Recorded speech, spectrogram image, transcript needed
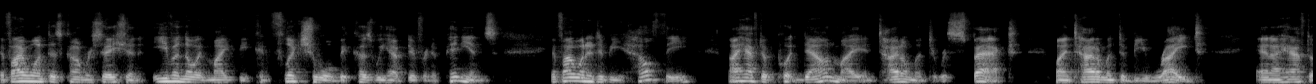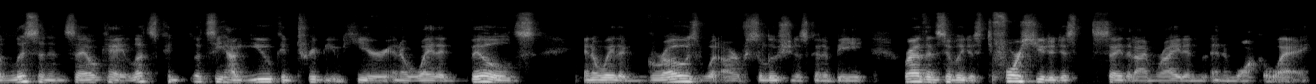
If I want this conversation, even though it might be conflictual because we have different opinions, if I want it to be healthy, I have to put down my entitlement to respect, my entitlement to be right, and I have to listen and say, okay, let's con- let's see how you contribute here in a way that builds in a way that grows what our solution is going to be rather than simply just force you to just say that I'm right and, and walk away.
